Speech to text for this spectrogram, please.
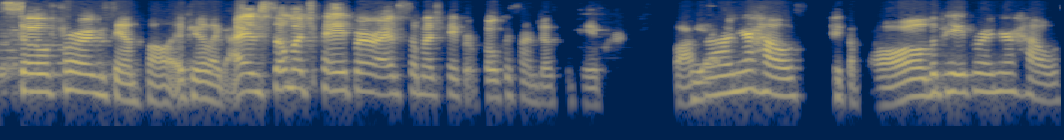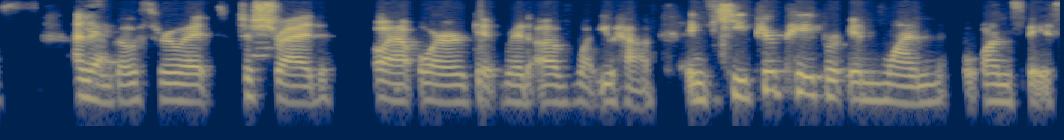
So, for example, if you're like, I have so much paper, I have so much paper, focus on just the paper. Walk Yeah. around your house, pick up all the paper in your house, and then go through it to shred or, or get rid of what you have and keep your paper in one one space.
